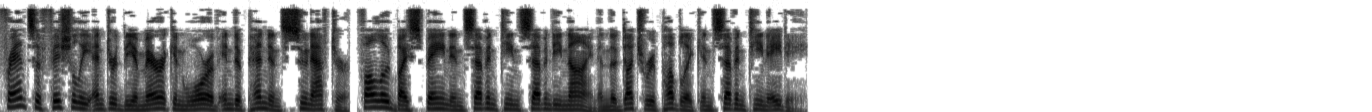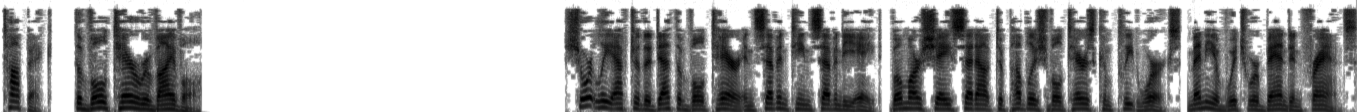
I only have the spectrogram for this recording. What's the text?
France officially entered the American War of Independence soon after, followed by Spain in 1779 and the Dutch Republic in 1780. The Voltaire revival Shortly after the death of Voltaire in 1778, Beaumarchais set out to publish Voltaire's complete works, many of which were banned in France.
